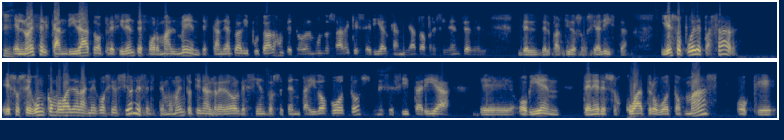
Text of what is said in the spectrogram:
Él no es el candidato a presidente formalmente, es candidato a diputado, aunque todo el mundo sabe que sería el candidato a presidente del, del Partido Socialista. Y eso puede pasar. Eso según cómo vayan las negociaciones, en este momento tiene alrededor de 172 votos, necesitaría eh, o bien tener esos cuatro votos más o que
